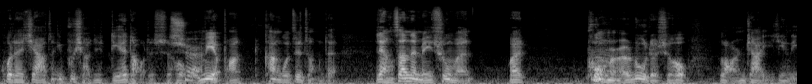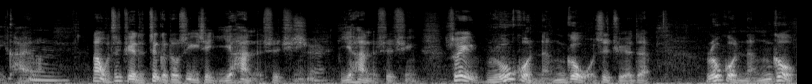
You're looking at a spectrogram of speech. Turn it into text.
或在家中一不小心跌倒的时候，我们也发看过这种的，两三年没出门，或破门而入的时候，老人家已经离开了。那我是觉得这个都是一些遗憾的事情，遗憾的事情。所以如果能够，我是觉得。如果能够，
